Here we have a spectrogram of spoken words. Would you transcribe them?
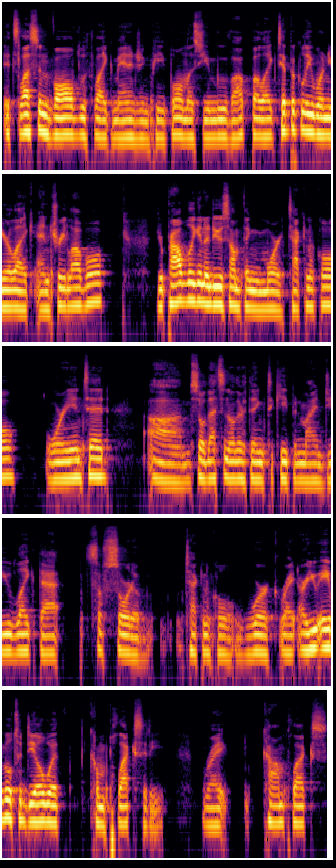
It's less involved with like managing people unless you move up. But like typically when you're like entry level, you're probably going to do something more technical oriented. Um, so that's another thing to keep in mind. Do you like that so sort of technical work, right? Are you able to deal with complexity, right? Complex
